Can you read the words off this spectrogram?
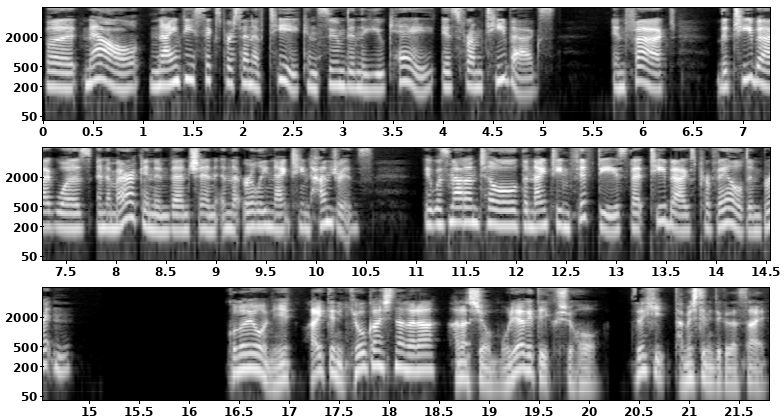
but now, 96% of tea consumed in the UK is from tea bags. in fact, the tea bag was an American invention in the early 1900s. It was not until the 1950s that tea bags prevailed in Britain. このように相手に共感しながら話を盛り上げていく手法、ぜひ試してみてください。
